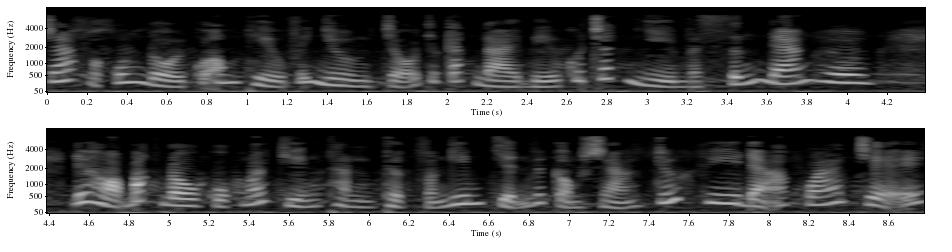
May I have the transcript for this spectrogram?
sát và quân đội của ông Thiệu phải nhường chỗ cho các đại biểu có trách nhiệm và xứng đáng hơn, để họ bắt đầu cuộc nói chuyện thành thực và nghiêm chỉnh với Cộng sản trước khi đã quá trễ.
